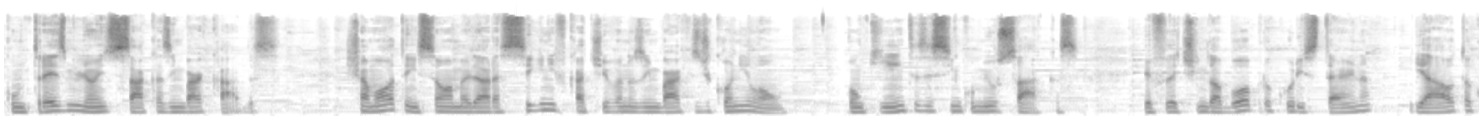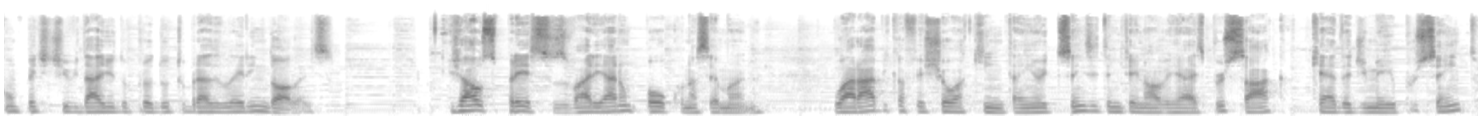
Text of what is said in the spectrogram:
com 3 milhões de sacas embarcadas chamou atenção a melhora significativa nos embarques de Conilon, com 505 mil sacas, refletindo a boa procura externa e a alta competitividade do produto brasileiro em dólares. Já os preços variaram pouco na semana. O Arábica fechou a quinta em 839 reais por saca, queda de 0,5%,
